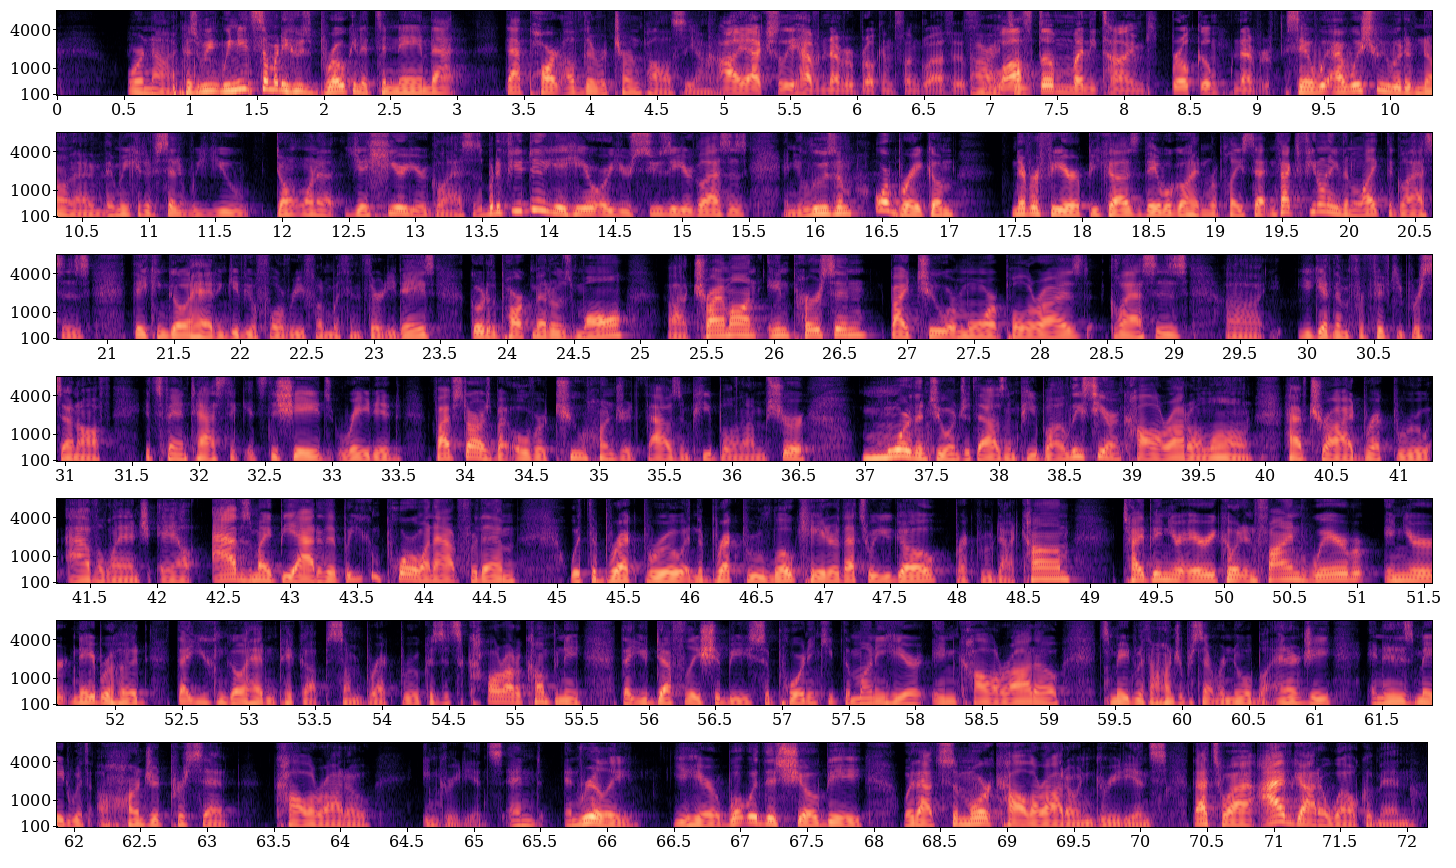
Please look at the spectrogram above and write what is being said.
or not? Because we, we need somebody who's broken it to name that that part of the return policy on. I actually have never broken sunglasses. Right, Lost so, them many times. Broke them never. See, I wish we would have known that. Then we could have said we, you don't want to you hear your glasses. But if you do, you hear or you Susie your glasses and you lose them or break them, Never fear because they will go ahead and replace that. In fact, if you don't even like the glasses, they can go ahead and give you a full refund within 30 days. Go to the Park Meadows Mall, uh, try them on in person, buy two or more polarized glasses. Uh, you get them for 50% off. It's fantastic. It's the Shades rated five stars by over 200,000 people. And I'm sure more than 200,000 people, at least here in Colorado alone, have tried Breck Brew Avalanche Ale. Avs might be out of it, but you can pour one out for them with the Breck Brew and the Breck Brew locator. That's where you go, breckbrew.com type in your area code and find where in your neighborhood that you can go ahead and pick up some Breck Brew because it's a Colorado company that you definitely should be supporting. Keep the money here in Colorado. It's made with 100% renewable energy and it is made with 100% Colorado ingredients. And and really, you hear, what would this show be without some more Colorado ingredients? That's why I've got to welcome in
